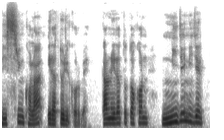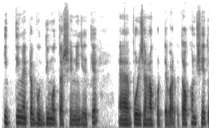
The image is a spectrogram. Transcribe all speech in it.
বিশৃঙ্খলা এরা তৈরি করবে। কারণ এরা তো তখন নিজে নিজের কৃত্রিম একটা বুদ্ধিমত্তা সে নিজেকে পরিচালনা করতে পারবে। তখন সে তো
